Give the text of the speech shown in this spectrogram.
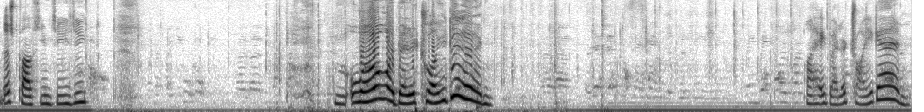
This path seems easy. Well, I better try again. I better try again.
